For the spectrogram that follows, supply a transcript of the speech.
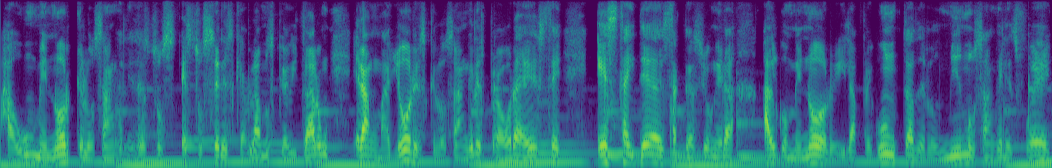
aún menor que los ángeles. Estos, estos seres que hablamos que habitaron eran mayores que los ángeles, pero ahora este, esta idea de esta creación era algo menor. Y la pregunta de los mismos ángeles fue,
